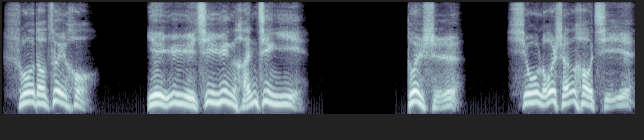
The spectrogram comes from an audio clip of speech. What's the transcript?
说到最后，夜雨语气蕴含敬意。顿时，修罗神好奇：“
